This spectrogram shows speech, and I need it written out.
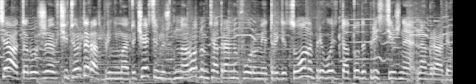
Театр уже в четвертый раз принимает участие в Международном театральном форуме и традиционно привозит оттуда престижные награды.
